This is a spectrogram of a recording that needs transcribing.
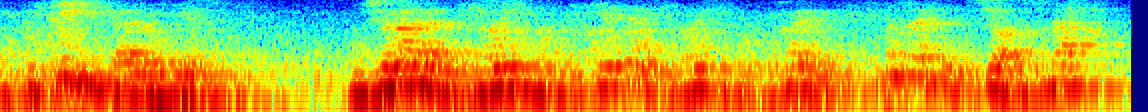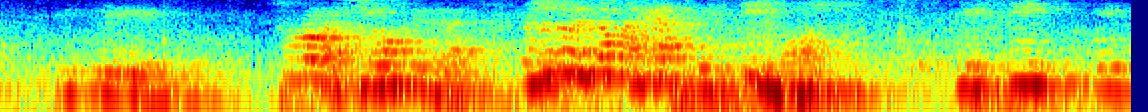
específica de los bienes. Funciona del 1957 al 1959. Esta es una excepción, es una este, subrogación general. Nosotros de todas maneras decimos que si, eh,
